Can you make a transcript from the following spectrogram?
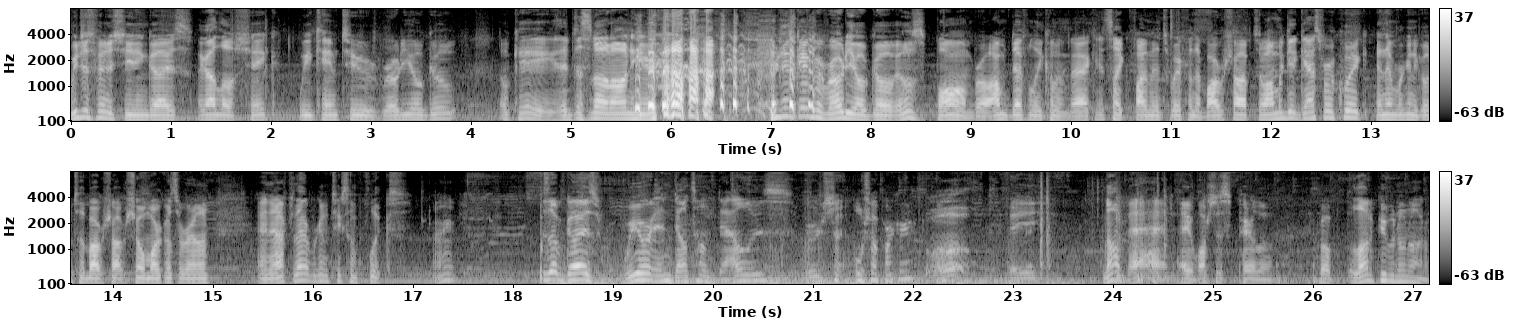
We just finished eating, guys. I got a little shake. We came to Rodeo Goat. Okay, it's just not on here. we just came to Rodeo Goat. It was bomb, bro. I'm definitely coming back. It's like five minutes away from the barbershop. So I'm gonna get gas real quick and then we're gonna go to the barbershop, show Marcos around. And after that, we're gonna take some flicks. All right. What's up, guys? We are in downtown Dallas. We're just at Shop Parker. Oh, hey. Not bad. Hey, watch this parallel. Bro, a lot of people don't know how to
